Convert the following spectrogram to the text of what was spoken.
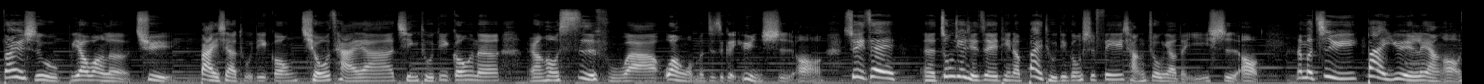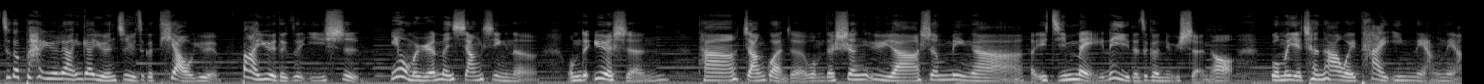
八月十五，不要忘了去拜一下土地公，求财啊，请土地公呢，然后赐福啊，旺我们的这个运势哦。所以在呃，中秋节这一天呢，拜土地公是非常重要的仪式哦。那么至于拜月亮哦，这个拜月亮应该源自于这个跳跃拜月的这仪式，因为我们人们相信呢，我们的月神他掌管着我们的生育啊、生命啊以及美丽的这个女神哦，我们也称她为太阴娘娘。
